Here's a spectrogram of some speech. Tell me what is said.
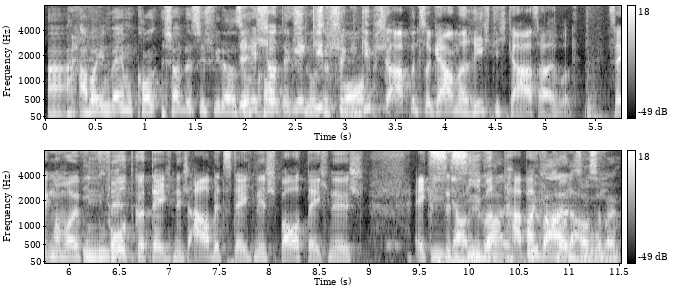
Aber in welchem Kon Schau, das ist wieder so Ja, ihr kontextlose gibst, du, gibst du ab und zu gern mal richtig Gas, Albert. Sagen wir mal, fortgotechnisch, arbeitstechnisch, sporttechnisch, ja, exzessiver überall. Überall außer Tabakkonsum. beim,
